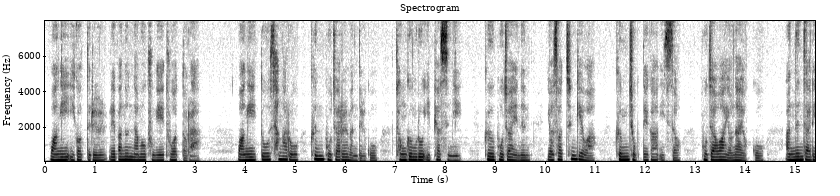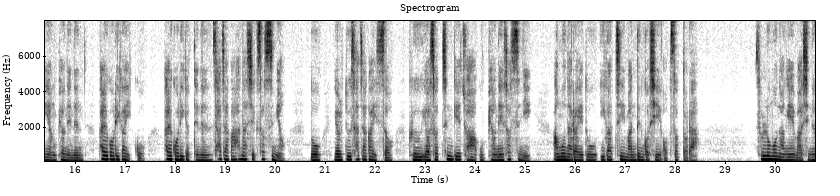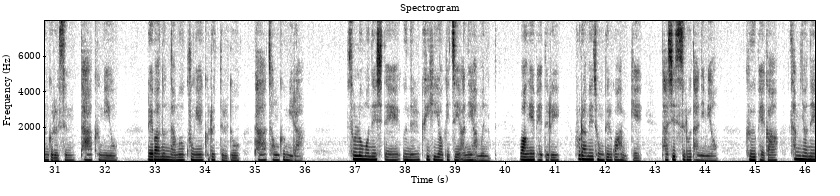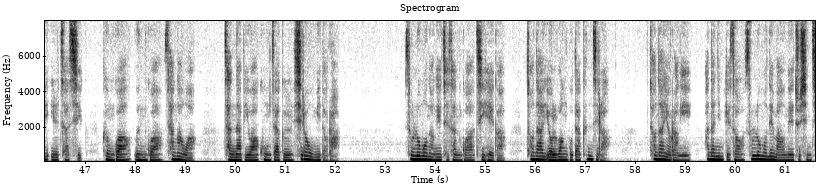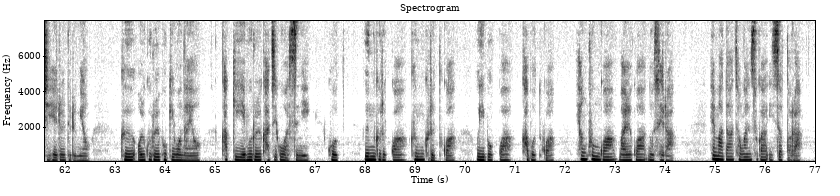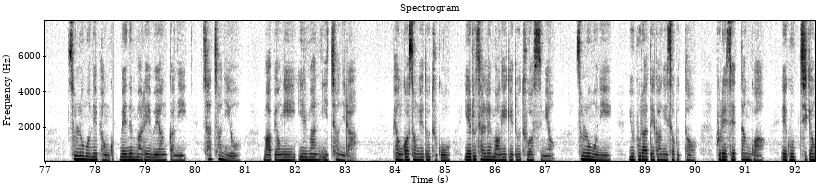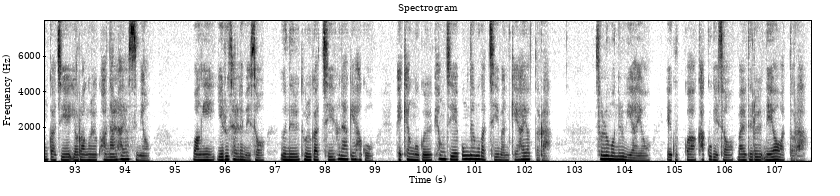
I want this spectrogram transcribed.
왕이 이것들을 레바논 나무 궁에 두었더라. 왕이 또 상하로 큰 보좌를 만들고 정금으로 입혔으니 그 보좌에는 여섯 층계와 금 족대가 있어 보좌와 연하였고 앉는 자리 양편에는 팔걸이가 있고 팔걸이 곁에는 사자가 하나씩 섰으며 또 열두 사자가 있어 그 여섯 층계 좌우편에 섰으니 아무 나라에도 이같이 만든 것이 없었더라. 솔로몬 왕의 마시는 그릇은 다 금이요 레바논 나무 궁의 그릇들도 다 정금이라. 솔로몬의 시대에 은을 귀히 여기지 아니함은 왕의 배들이 후람의 종들과 함께 다시스로 다니며 그 배가 3년에 1차씩 금과 은과 상아와 잔나비와 공작을 실어오미더라. 솔로몬 왕의 재산과 지혜가 천하 열왕보다 큰지라. 천하 열왕이 하나님께서 솔로몬의 마음에 주신 지혜를 들으며 그 얼굴을 보기 원하여 각기 예물을 가지고 왔으니 곧 은그릇과 금그릇과 의복과 갑옷과 향품과 말과 노세라. 해마다 정한 수가 있었더라. 솔로몬의 병거 매는 말의 외양간이 사천이요 마병이 일만 이천이라. 병거성에도 두고 예루살렘 왕에게도 두었으며 솔로몬이 유브라데 강에서부터 브레셋 땅과 애굽 지경까지의 열왕을 관할하였으며 왕이 예루살렘에서 은을 돌같이 흔하게 하고 백향목을 평지에 뽕나무같이 많게 하였더라. 솔로몬을 위하여 애굽과 각국에서 말들을 내어왔더라.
